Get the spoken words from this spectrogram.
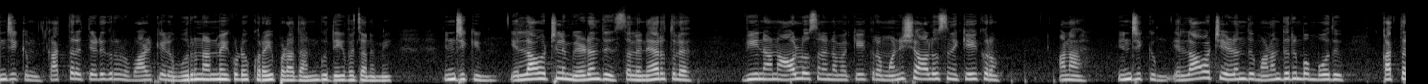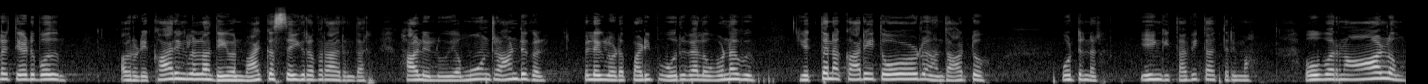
இன்றைக்கும் கத்தரை தேடுகிற ஒரு வாழ்க்கையில் ஒரு நன்மை கூட குறைபடாத அன்பு தெய்வஜனமே. இன்றைக்கு எல்லாவற்றிலும் இழந்து சில நேரத்தில் வீணான ஆலோசனை நம்ம கேட்குறோம் மனுஷ ஆலோசனை கேட்குறோம். ஆனால் இன்றைக்கும் எல்லாவற்றையும் இழந்து மனம் திரும்பும் போது கத்தரை தேடும்போது அவருடைய காரியங்களெல்லாம் தெய்வன் வாய்க்க செய்கிறவராக இருந்தார். ஹalleluya மூன்று ஆண்டுகள் பிள்ளைகளோட படிப்பு ஒருவேளை உணவு எத்தனை காரியத்தோடு அந்த ஆட்டோ ஓட்டுநர் ஏங்கி தவித்தா தெரியுமா? ஒவ்வொரு நாளும்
